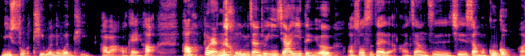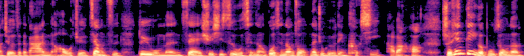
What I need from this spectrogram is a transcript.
你所提问的问题，好吧？OK，好，好，不然呢，我们这样就一加一等于二啊。说实在的啊，这样子其实上网 Google 啊就有这个答案的哈。我觉得这样子对于我们在学习自我成长过程当中，那就会有点可惜，好吧？好，首先第一个步骤呢。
